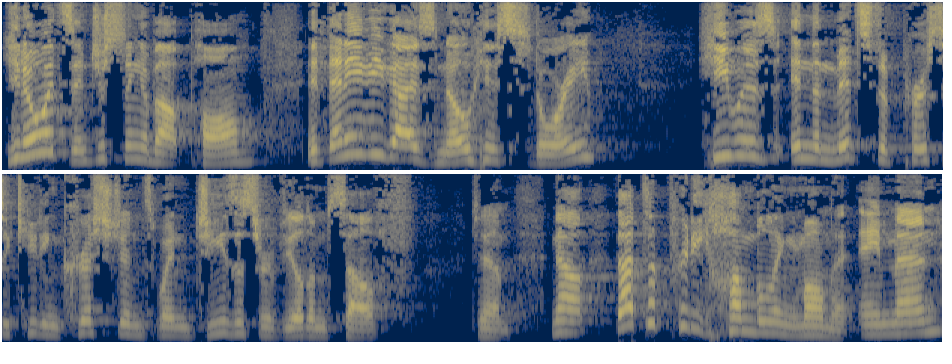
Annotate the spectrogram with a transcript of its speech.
You know what's interesting about Paul? If any of you guys know his story, he was in the midst of persecuting Christians when Jesus revealed himself him. Now, that's a pretty humbling moment. Amen.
